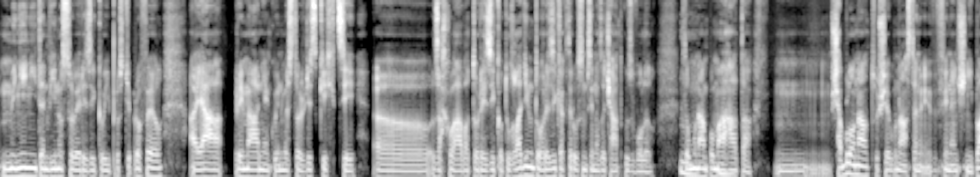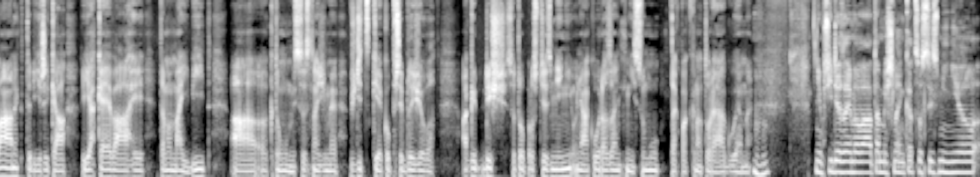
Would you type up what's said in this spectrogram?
mění ten výnosový rizikový prostě profil a já primárně jako investor vždycky chci uh, zachovávat to riziko, tu hladinu toho rizika, kterou jsem si na začátku zvolil. K tomu nám pomáhá ta um, šablona, což je u nás ten finanční plán, který říká, jaké váhy tam mají být a k tomu my se snažíme vždycky jako přibližovat. A když se to prostě změní o nějakou razantní sumu, tak pak na to reagujeme. Mm-hmm. Mně přijde zajímavá ta myšlenka, co jsi zmínil,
